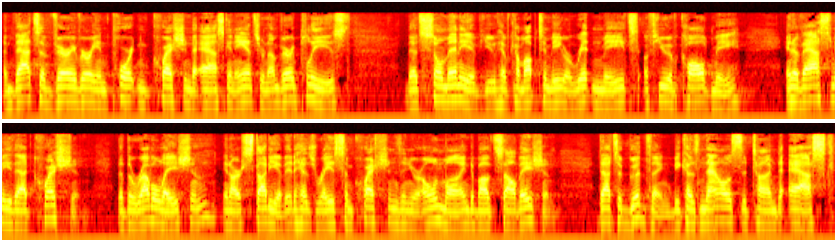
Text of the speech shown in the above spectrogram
And that's a very, very important question to ask and answer. And I'm very pleased that so many of you have come up to me or written me. A few have called me and have asked me that question. That the revelation in our study of it has raised some questions in your own mind about salvation That's a good thing because now is the time to ask.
